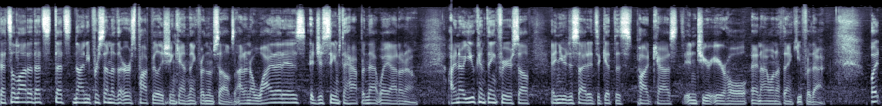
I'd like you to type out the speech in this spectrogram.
that's a lot of that's that's 90% of the earth's population can't think for themselves. I don't know why that is. It just seems to happen that way. I don't know. I know you can think for yourself and you decided to get this podcast into your ear hole and i want to thank you for that. But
